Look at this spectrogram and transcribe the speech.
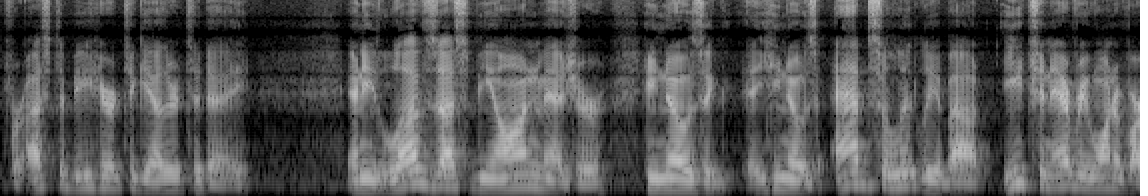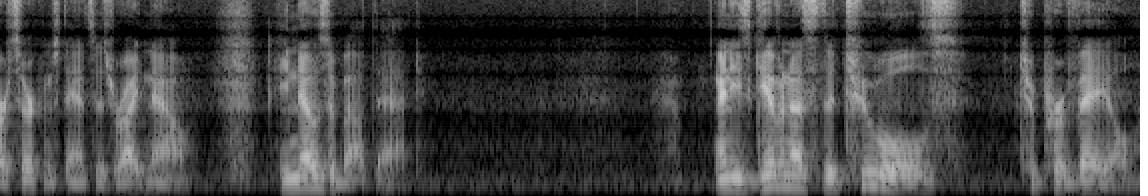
for us to be here together today. And he loves us beyond measure. He knows, he knows absolutely about each and every one of our circumstances right now. He knows about that. And He's given us the tools to prevail.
